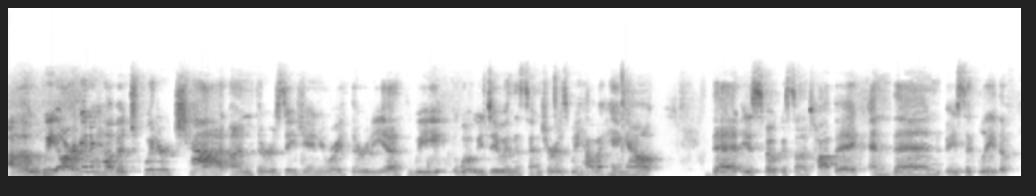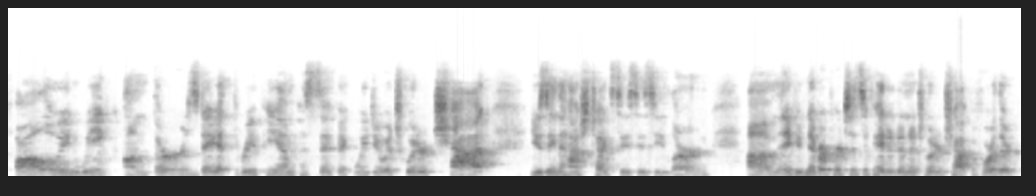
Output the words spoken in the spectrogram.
Uh, we are going to have a Twitter chat on Thursday, January 30th. We what we do in the center is we have a hangout that is focused on a topic, and then basically the following week on Thursday at 3 p.m. Pacific, we do a Twitter chat using the hashtag CCCLearn. Um, if you've never participated in a Twitter chat before, they're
